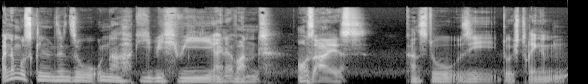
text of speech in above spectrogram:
Meine Muskeln sind so unnachgiebig wie eine Wand aus Eis. Kannst du sie durchdringen?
